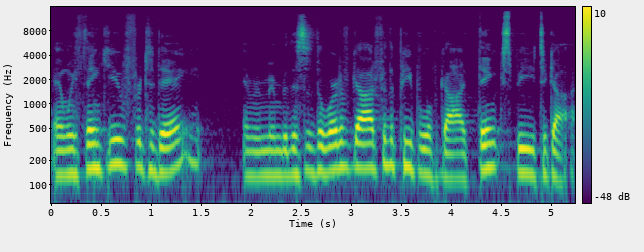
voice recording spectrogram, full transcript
And we thank you for today. And remember, this is the word of God for the people of God. Thanks be to God.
